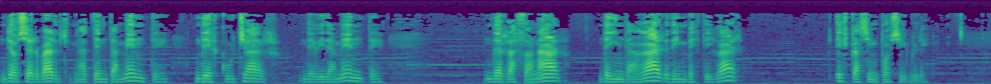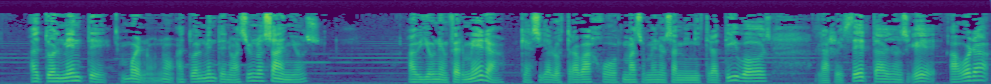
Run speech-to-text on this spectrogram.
de observar atentamente, de escuchar debidamente, de razonar, de indagar, de investigar, es casi imposible. Actualmente, bueno, no, actualmente no, hace unos años había una enfermera que hacía los trabajos más o menos administrativos, las recetas, no sé qué. Ahora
